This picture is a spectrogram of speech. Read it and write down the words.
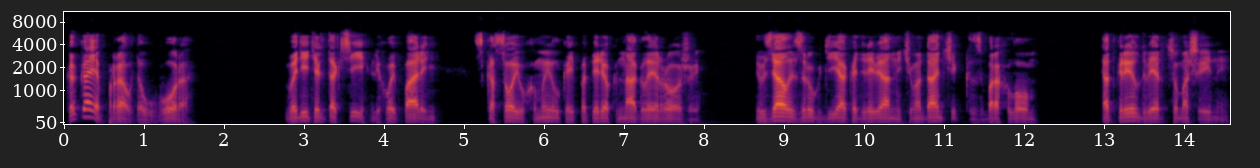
Какая правда у вора? Водитель такси, лихой парень, с косой ухмылкой поперек наглой рожи, взял из рук дьяка деревянный чемоданчик с барахлом, открыл дверцу машины.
